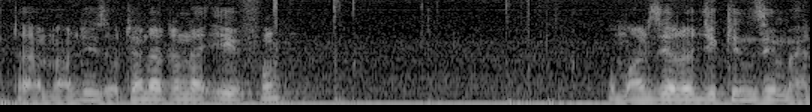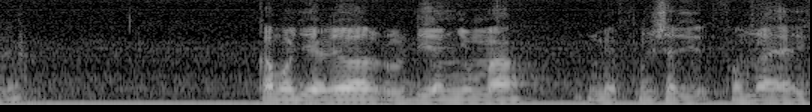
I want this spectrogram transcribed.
utamaliza utaenda tena if umalizie logic nzima ile. Kama hujaelewa rudia nyuma nimefundisha formula ya if.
